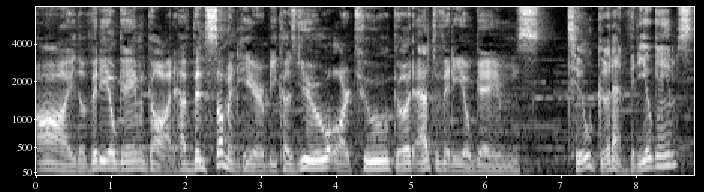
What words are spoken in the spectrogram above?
I, the video game god, have been summoned here because you are too good at video games. Too good at video games?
